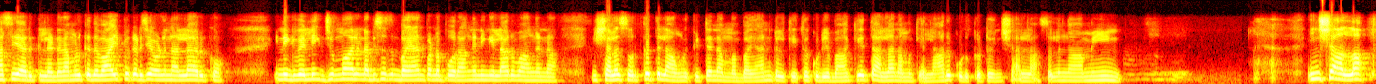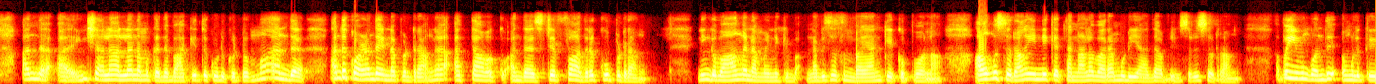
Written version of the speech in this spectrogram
ஆசையா இருக்குல்ல நம்மளுக்கு அந்த வாய்ப்பு கிடைச்சா எவ்வளவு நல்லா இருக்கும். இன்னைக்கு வெள்ளி ஜும்மால நபிசாசம் பயான் பண்ண போறாங்க. நீங்க எல்லாரும் வாங்கண்ணா இன்ஷால்லா சொர்க்கத்துல அவங்க கிட்ட நம்ம பயான்கள் கேட்கக்கூடிய பாக்கியத்தை எல்லாம் நமக்கு எல்லாரும் கொடுக்கட்டும் இன்ஷால்லா சொல்லுங்க ஆமீன். இன்ஷா அல்லா அந்த இன்ஷா அல்லா எல்லாம் நமக்கு அந்த பாக்கியத்தை கொடுக்கட்டுமா. அந்த அந்த குழந்தை என்ன பண்றாங்க? அத்தாவை அந்த ஸ்டெப் ஃபாதரை கூப்பிடுறாங்க. நீங்க வாங்க நம்ம இன்னைக்கு நபிசாசம் பயான் கேட்க போகலாம் அவங்க சொல்றாங்க இன்னைக்கு தன்னால வர முடியாது அப்படின்னு சொல்லி சொல்றாங்க. அப்ப இவங்க வந்து அவங்களுக்கு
